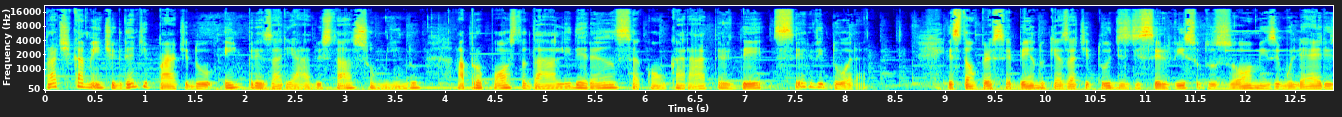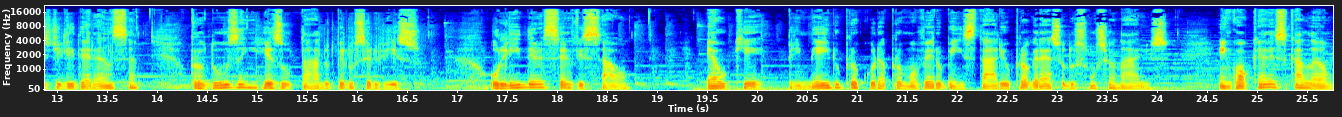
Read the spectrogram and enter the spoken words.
Praticamente grande parte do empresariado está assumindo a proposta da liderança com caráter de servidora. Estão percebendo que as atitudes de serviço dos homens e mulheres de liderança produzem resultado pelo serviço. O líder serviçal é o que primeiro procura promover o bem-estar e o progresso dos funcionários, em qualquer escalão.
